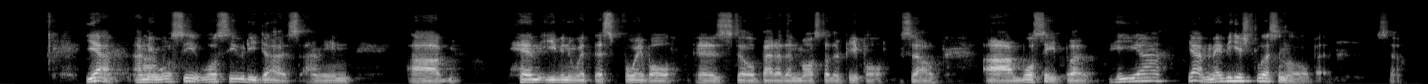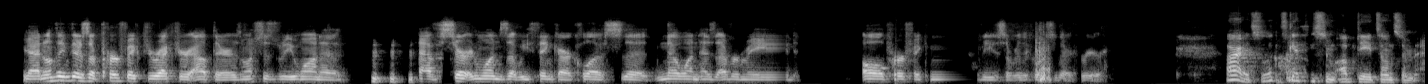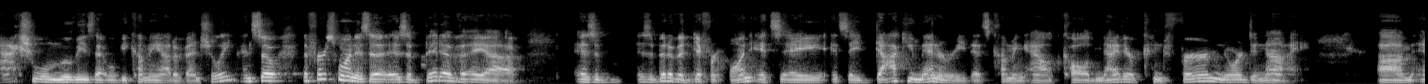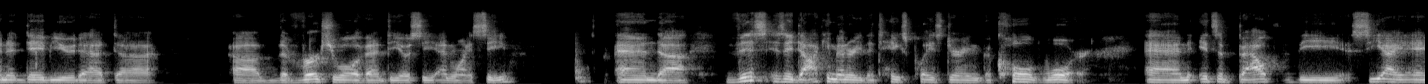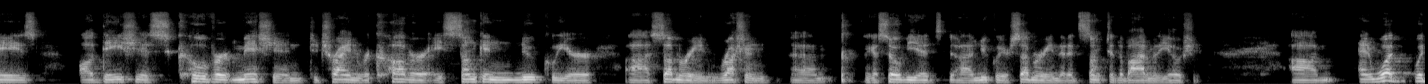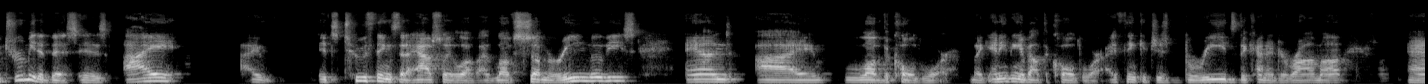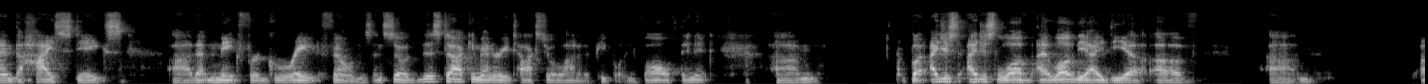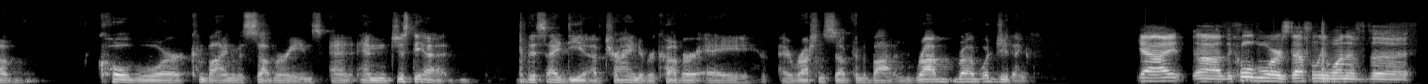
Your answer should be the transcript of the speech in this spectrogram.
Yeah, I mean, we'll see. We'll see what he does. I mean, um, him even with this foible is still better than most other people. So um, we'll see. But he, uh, yeah, maybe he should listen a little bit. So. Yeah, I don't think there's a perfect director out there. As much as we want to have certain ones that we think are close, that no one has ever made all perfect movies over the course of their career. All right, so let's get to some updates on some actual movies that will be coming out eventually. And so the first one is a is a bit of a uh, is a is a bit of a different one. It's a it's a documentary that's coming out called Neither Confirm Nor Deny, um, and it debuted at uh, uh, the virtual event DOC NYC. And uh, this is a documentary that takes place during the Cold War. And it's about the CIA's audacious covert mission to try and recover a sunken nuclear uh, submarine, Russian, um, like a Soviet uh, nuclear submarine that had sunk to the bottom of the ocean. Um, and what, what drew me to this is I, I it's two things that I absolutely love. I love submarine movies and I love the Cold War. Like anything about the Cold War, I think it just breeds the kind of drama and the high stakes uh, that make for great films. And so this documentary talks to a lot of the people involved in it. Um, but I just, I just love, I love the idea of, um, of Cold War combined with submarines, and and just the uh, this idea of trying to recover a a Russian sub from the bottom. Rob, Rob, what did you think? Yeah, I, uh, the Cold War is definitely one of the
